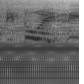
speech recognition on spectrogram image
dito ay libre.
